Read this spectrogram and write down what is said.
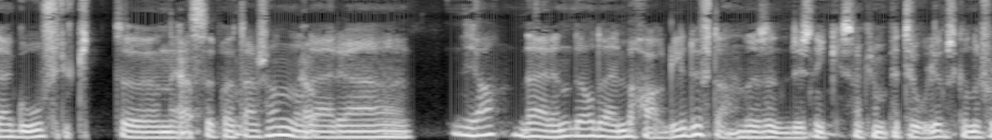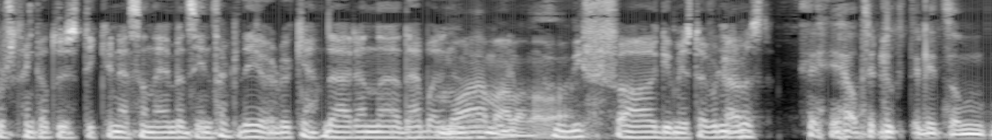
det er god fruktnese på dette. her sånn, og Ja. det er, eh, ja, det en, og det er en behagelig duft. da. Du, du snakker om petroleum, så kan du fortsatt tenke at du stikker nesa ned i en bensintank. Det gjør du ikke. Det er, en, det er bare en Nei, whiff av gummistøvel, nærmest. Ja, det lukter litt sånn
